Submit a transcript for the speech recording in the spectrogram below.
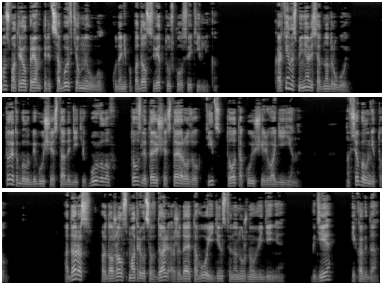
Он смотрел прямо перед собой в темный угол, куда не попадал свет тусклого светильника. Картины сменялись одна другой. То это было бегущее стадо диких буйволов, то взлетающая стая розовых птиц, то атакующие льва гиены. Но все было не то. Адарос продолжал всматриваться вдаль, ожидая того единственно нужного видения, где и когда?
